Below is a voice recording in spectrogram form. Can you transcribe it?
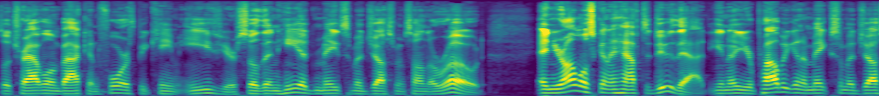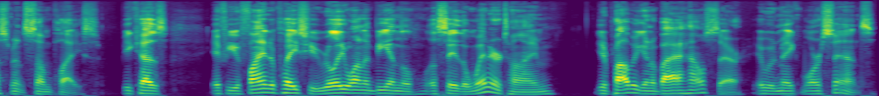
so traveling back and forth became easier. So then he had made some adjustments on the road. And you're almost going to have to do that. You know, you're probably going to make some adjustments someplace because if you find a place you really want to be in the, let's say, the winter time, you're probably going to buy a house there. It would make more sense.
